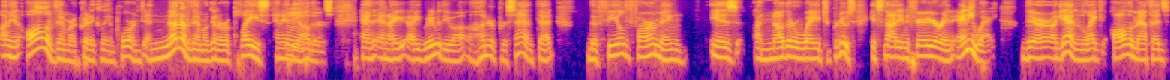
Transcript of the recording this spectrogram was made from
I mean, all of them are critically important, and none of them are going to replace any of the hmm. others. And and I, I agree with you hundred percent that the field farming is another way to produce. It's not inferior in any way. There, again, like all the methods,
